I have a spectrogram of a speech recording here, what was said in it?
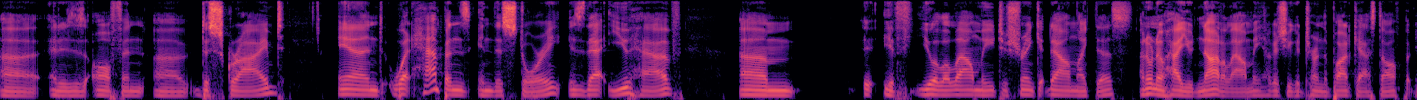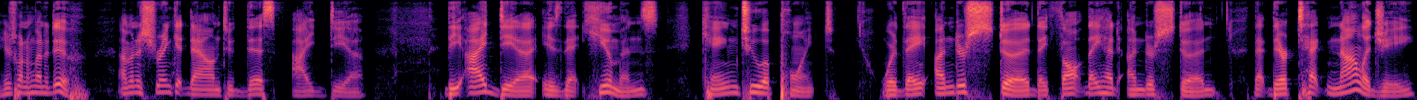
uh, it is often uh, described. And what happens in this story is that you have, um, if you'll allow me to shrink it down like this, I don't know how you'd not allow me. I guess you could turn the podcast off, but here's what I'm going to do I'm going to shrink it down to this idea the idea is that humans came to a point where they understood, they thought they had understood that their technology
